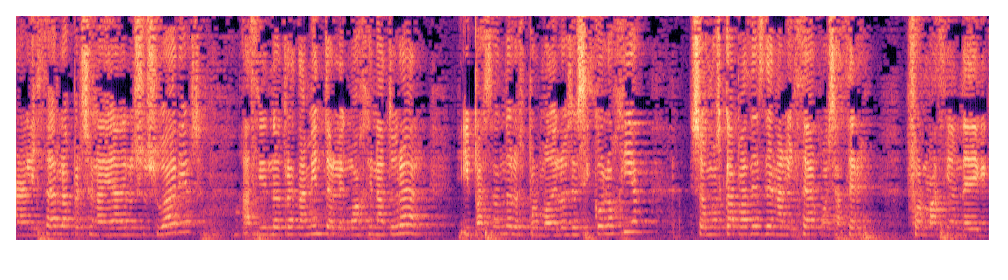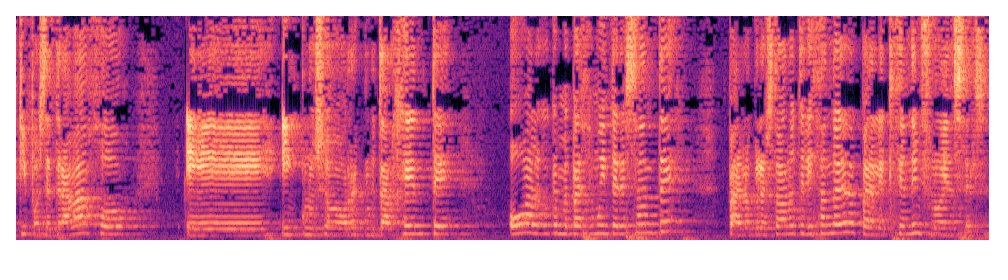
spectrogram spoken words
analizar la personalidad de los usuarios, haciendo tratamiento en lenguaje natural y pasándolos por modelos de psicología. Somos capaces de analizar, pues hacer formación de equipos de trabajo, eh, incluso reclutar gente, o algo que me parece muy interesante, para lo que lo estaban utilizando era para elección de influencers.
